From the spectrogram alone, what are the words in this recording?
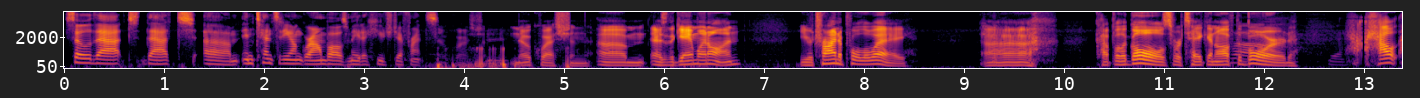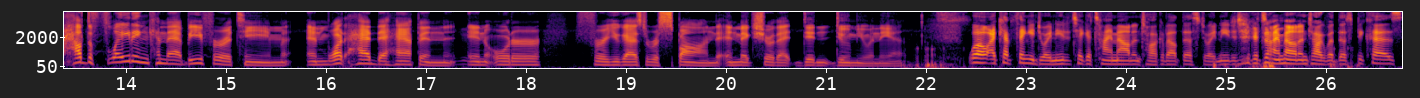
So that that um, intensity on ground balls made a huge difference. No question. No question. Um, as the game went on, you were trying to pull away. A uh, couple of goals were taken off the board how how deflating can that be for a team and what had to happen mm-hmm. in order for you guys to respond and make sure that didn't doom you in the end well i kept thinking do i need to take a timeout and talk about this do i need to take a timeout and talk about this because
